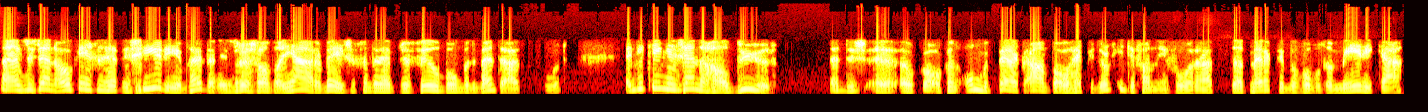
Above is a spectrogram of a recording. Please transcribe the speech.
Nou, ze zijn ook ingezet in Syrië. Hè? Daar is Rusland al jaren bezig en daar hebben ze veel bombardementen uitgevoerd. En die dingen zijn nogal duur. Dus uh, ook, ook, een onbeperkt aantal heb je er ook niet van in voorraad. Dat merkte bijvoorbeeld Amerika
